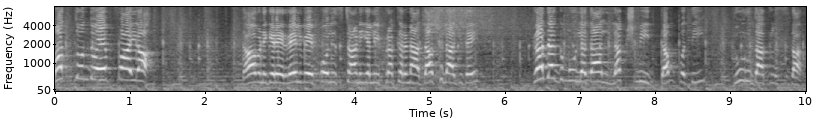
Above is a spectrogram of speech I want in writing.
ಮತ್ತೊಂದು ಎಫ್ಐಆರ್ ದಾವಣಗೆರೆ ರೈಲ್ವೆ ಪೊಲೀಸ್ ಠಾಣೆಯಲ್ಲಿ ಪ್ರಕರಣ ದಾಖಲಾಗಿದೆ. ಗದಗ್ ಮೂಲದ ಲಕ್ಷ್ಮಿ ದಂಪತಿ ದೂರು ದಾಖಲಿಸಿದ್ದಾರೆ.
